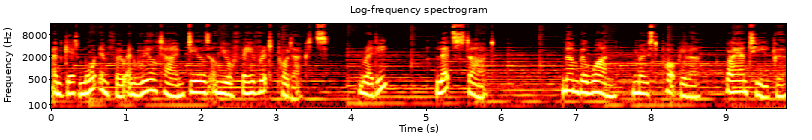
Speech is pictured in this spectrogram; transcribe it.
and get more info and real-time deals on your favorite products. Ready? Let's start. Number 1, Most Popular, by Antigua.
